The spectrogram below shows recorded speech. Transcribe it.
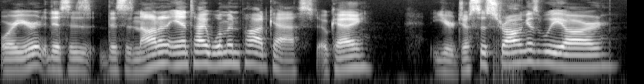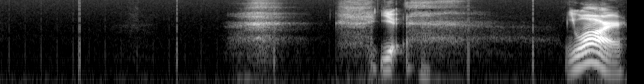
or you're this is this is not an anti-woman podcast, okay? You're just as strong as we are. You You are.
